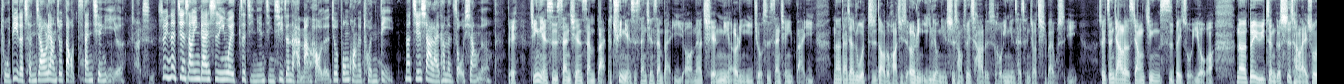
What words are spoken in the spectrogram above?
土地的成交量就到三千亿了。还是，所以那建商应该是因为这几年景气真的还蛮好的，就疯狂的囤地。那接下来他们走向呢？对，今年是三千三百，去年是三千三百亿哦。那前年二零一九是三千一百亿。那大家如果知道的话，其实二零一六年市场最差的时候，一年才成交七百五十亿。所以增加了将近四倍左右啊！那对于整个市场来说，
